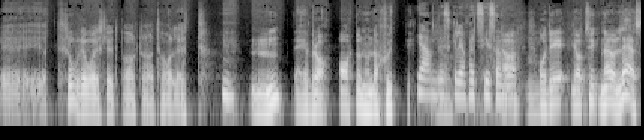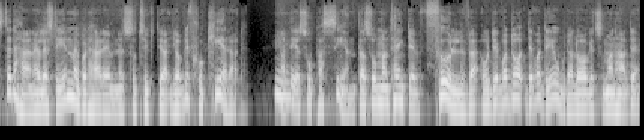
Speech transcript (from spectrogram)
Eh, Jag tror det var i slutet på 1800-talet. Mm, det är bra. 1870. Ja, det skulle jag faktiskt gissa på. Ja. Och det, jag tyck, när jag läste det här, när jag läste in mig på det här ämnet så tyckte jag, jag blev chockerad. Att det är så pass sent. Alltså om man tänker full, och det var, då, det var det ordalaget som man hade,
